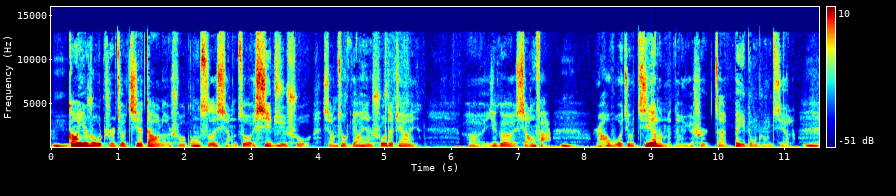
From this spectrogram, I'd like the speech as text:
嗯刚一入职就接到了说公司想做戏剧书、想做表演书的这样呃一个想法，嗯然后我就接了嘛，等于是在被动中接了。嗯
